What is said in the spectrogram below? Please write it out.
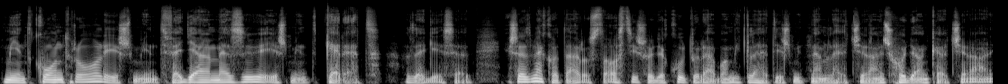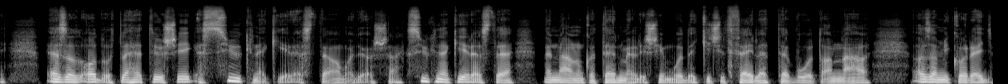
mint kontroll, és mint fegyelmező, és mint keret az egészet. És ez meghatározta azt is, hogy a kultúrában mit lehet és mit nem lehet csinálni, és hogyan kell csinálni. Ez az adott lehetőség, ez szűknek érezte a magyarság. Szűknek érezte, mert nálunk a termelési mód egy kicsit fejlettebb volt annál. Az, amikor egy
